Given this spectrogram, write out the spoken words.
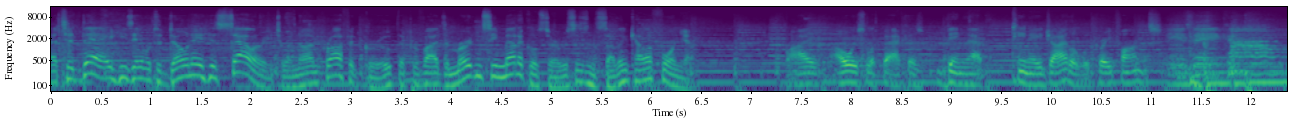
that today he's able to donate his salary to a nonprofit group that provides emergency medical services in Southern California. I always look back as being that teenage idol with great fondness. Easy come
